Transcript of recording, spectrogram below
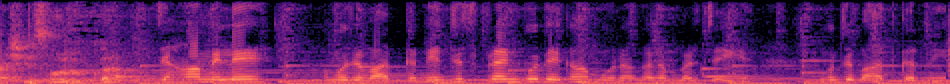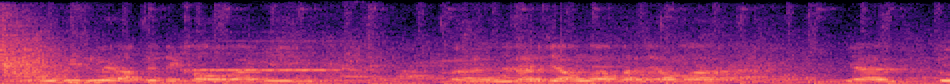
आशीष सौरभ का जहाँ मिले मुझे बात करनी है जिस फ्रेंड को देखा मोना का नंबर चाहिए मुझे बात करनी है। मूवीज़ में आपने देखा होगा कि लड़ जाऊँगा मर जाऊँगा या तू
